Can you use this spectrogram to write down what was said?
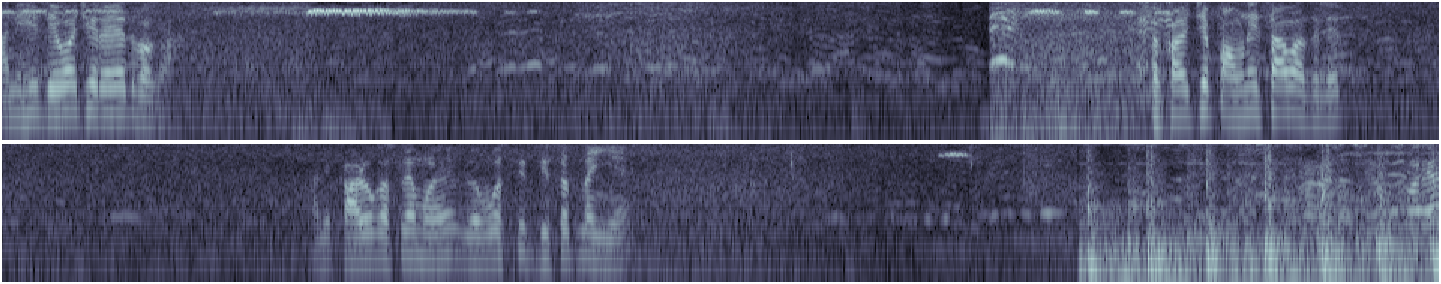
आणि ही देवाची रयत बघा. सकाळचे पावणे सहा वाजलेत. आणि काळोख असल्यामुळे व्यवस्थित दिसत नाही आहे देवस्वाऱ्या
